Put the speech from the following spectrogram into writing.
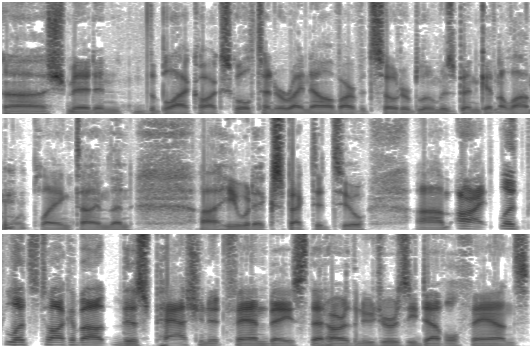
uh, Schmid and the Blackhawks goaltender right now of Arvid Soderblom has been getting a lot more playing time than uh, he would have expected to. Um, all right, let, let's talk about this passionate fan base that are the New Jersey Devil fans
